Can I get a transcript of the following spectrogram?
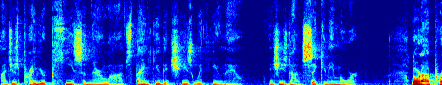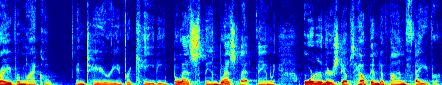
I just pray your peace in their lives. Thank you that she's with you now and she's not sick anymore. Lord, I pray for Michael and Terry and for Katie. Bless them, bless that family. Order their steps, help them to find favor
